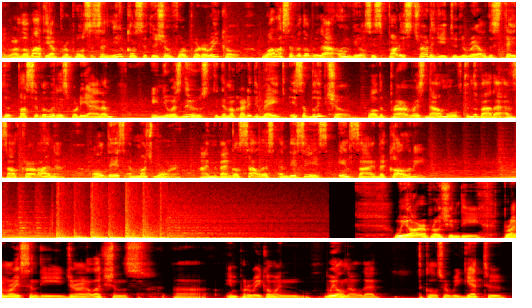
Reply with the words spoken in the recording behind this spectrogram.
Eduardo Bhatia proposes a new constitution for Puerto Rico, while Acevedo Vilá unveils his party's strategy to derail the statehood possibilities for the island. In US news, the Democratic debate is a bleep show, while the primaries now move to Nevada and South Carolina. All this and much more. I'm Ivan Gonzalez and this is Inside the Colony. We are approaching the primaries and the general elections uh, in Puerto Rico, and we all know that the closer we get to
